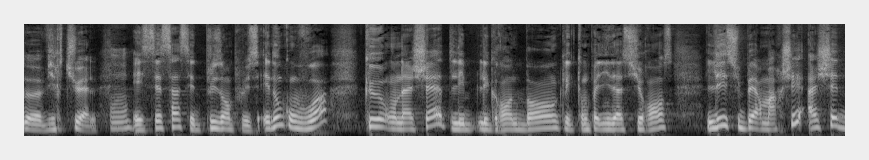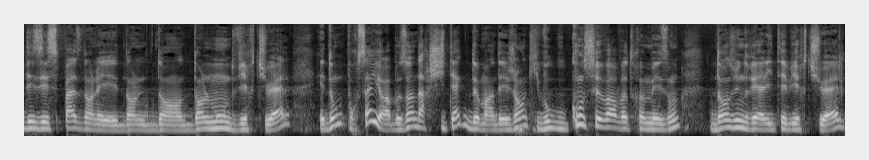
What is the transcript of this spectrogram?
euh, virtuel. Mmh. Et c'est ça, c'est de plus en plus. Et donc, on voit qu'on achète, les, les, grandes banques, les compagnies d'assurance, les supermarchés achètent des espaces dans, les, dans, dans, dans le monde virtuel. Et donc, pour ça, il y aura besoin d'architectes demain, des gens qui vont concevoir votre maison dans une réalité virtuelle,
